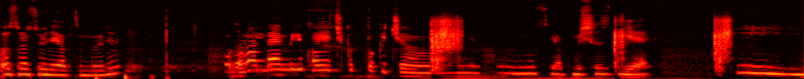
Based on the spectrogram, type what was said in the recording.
asansörde yaptım böyle. O zaman ben bir yukarıya çıkıp bakacağım. Nasıl yapmışız diye. Hii.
